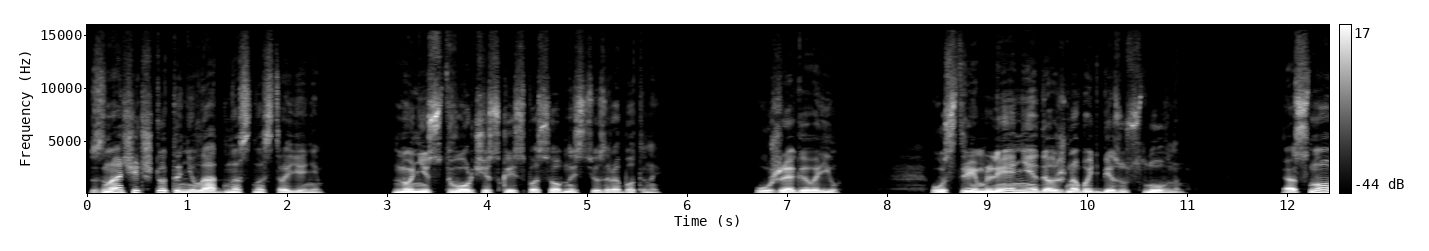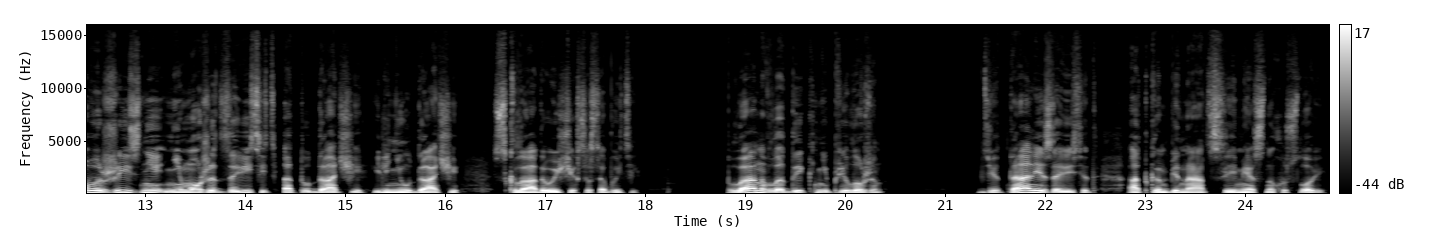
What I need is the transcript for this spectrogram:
значит что-то неладно с настроением, но не с творческой способностью заработанной. Уже говорил, устремление должно быть безусловным. Основа жизни не может зависеть от удачи или неудачи складывающихся событий. План владык не приложен. Детали зависят от комбинации местных условий.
